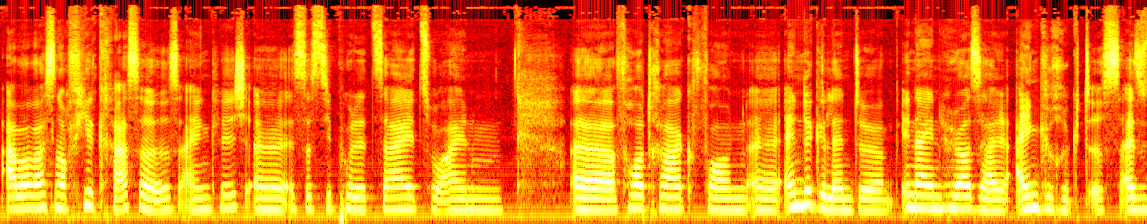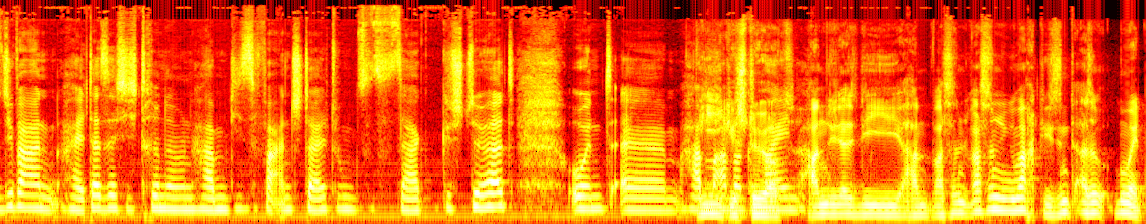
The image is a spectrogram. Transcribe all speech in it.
Aber was noch viel krasser ist eigentlich, äh, ist, dass die Polizei zu einem äh, Vortrag von äh, Ende Gelände in einen Hörsaal eingerückt ist. Also die waren halt tatsächlich drinnen und haben diese Veranstaltung sozusagen gestört und ähm, haben Wie aber gestört? Gemein, haben die, die haben, was, was haben die gemacht? Die sind, also, Moment,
